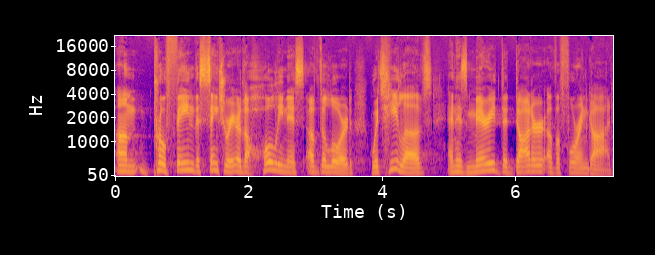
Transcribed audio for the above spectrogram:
um, profaned the sanctuary or the holiness of the Lord, which he loves, and has married the daughter of a foreign God.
